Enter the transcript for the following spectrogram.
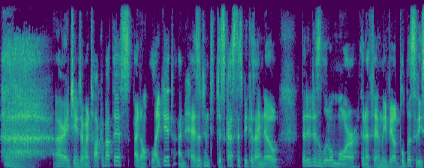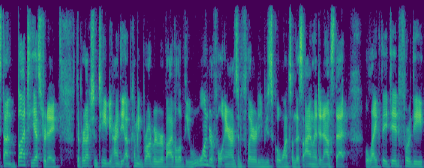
All right, James, I want to talk about this. I don't like it. I'm hesitant to discuss this because I know that it is a little more than a thinly veiled publicity stunt. But yesterday, the production team behind the upcoming Broadway revival of the wonderful Aarons and Flaherty musical Once on This Island announced that, like they did for the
